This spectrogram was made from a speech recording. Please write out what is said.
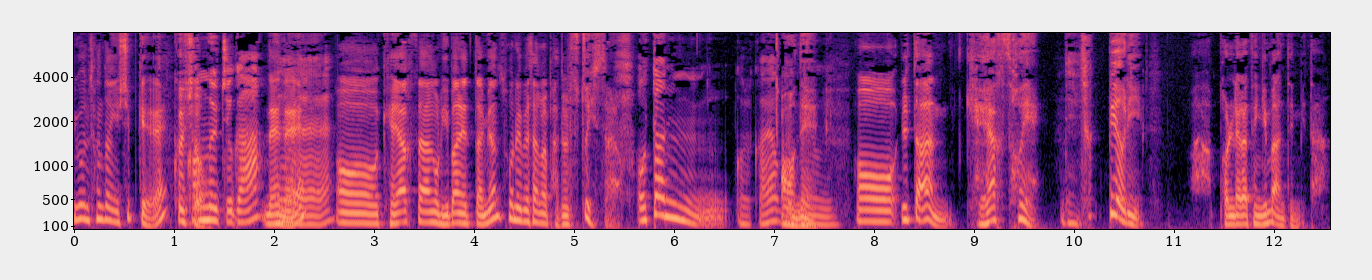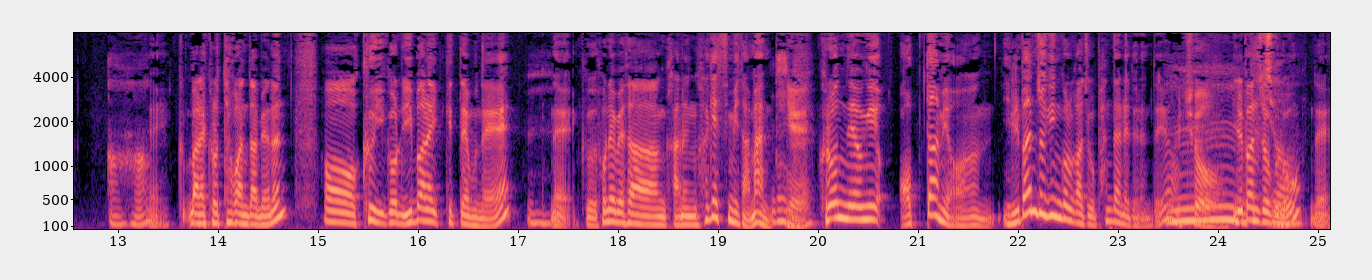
이건 상당히 쉽게 그렇죠. 건물주가 네네 네. 어 계약 사항을 위반했다면 손해배상을 받을 수도 있어요. 어떤 걸까요? 그 어, 네. 어, 일단 계약서에 네. 특별히 아, 벌레가 생기면 안 됩니다. 어허. 네. 그- 만약 그렇다고 한다면은 어, 그 이걸 위반했기 때문에 네, 그 손해배상 가능하겠습니다만 음. 네. 예. 그런 내용이 없다면 일반적인 걸 가지고 판단해야 되는데요. 그렇죠. 음, 일반적으로 네.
